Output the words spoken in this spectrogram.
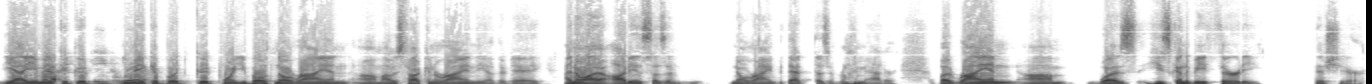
Yeah, you make a good you make a good good point. You both know Ryan. Um, I was talking to Ryan the other day. I know our audience doesn't know Ryan, but that doesn't really matter. But Ryan um, was he's going to be thirty this year,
